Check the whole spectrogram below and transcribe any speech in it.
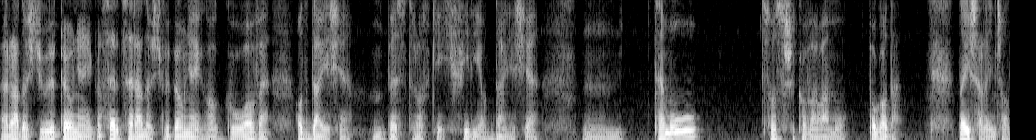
radość wypełnia jego serce, radość wypełnia jego głowę, oddaje się beztroskiej chwili, oddaje się mm, temu, co zszykowała mu pogoda. No i szaleńczo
